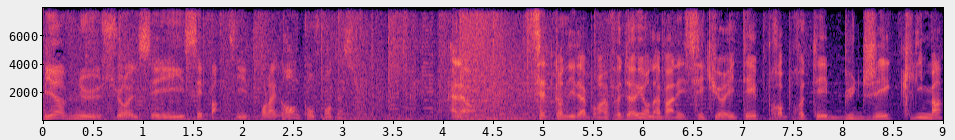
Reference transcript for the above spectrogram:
Bienvenue sur LCI, c'est parti pour la grande confrontation. Alors, sept candidats pour un fauteuil, on a parlé sécurité, propreté, budget, climat,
